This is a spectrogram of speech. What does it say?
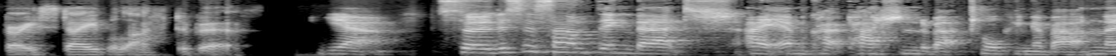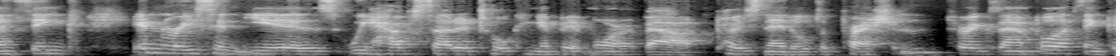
very stable after birth? Yeah. So this is something that I am quite passionate about talking about. And I think in recent years, we have started talking a bit more about postnatal depression, for example. I think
